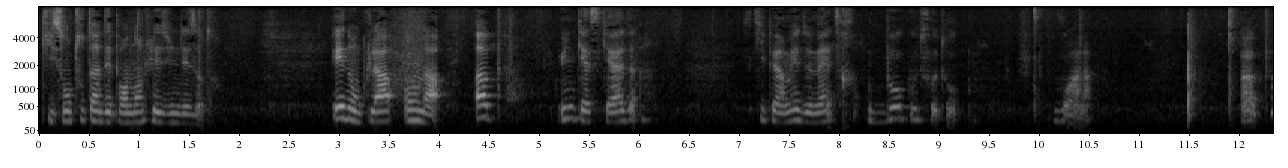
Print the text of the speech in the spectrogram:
qui sont toutes indépendantes les unes des autres. Et donc là, on a, hop, une cascade, ce qui permet de mettre beaucoup de photos. Voilà. Hop.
